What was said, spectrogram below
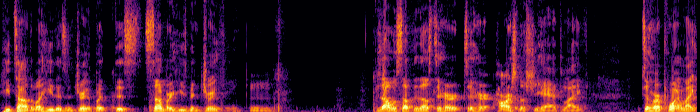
he talked about he doesn't drink, but this summer he's been drinking. Mm. Because that was something else to her to her arsenal she had. Like to her point, like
